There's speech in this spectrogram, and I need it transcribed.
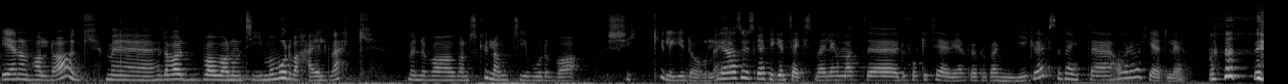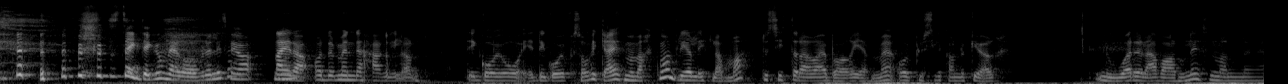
en og en halv dag. Med, det var, var bare noen timer hvor det var helt vekk. Men det var ganske lang tid hvor det var skikkelig dårlig. Ja, så husker jeg fikk en tekstmelding om at uh, du får ikke TV igjen før klokka ni i kveld. Så tenkte jeg å, det var kjedelig. så tenkte jeg ikke noe mer over det, liksom. Ja, nei da, men det her Lilland, det går, jo, det går jo for så vidt greit. Man merker man blir litt lamma. Du sitter der og er bare hjemme, og plutselig kan du ikke gjøre noe av det der vanlig som man uh,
